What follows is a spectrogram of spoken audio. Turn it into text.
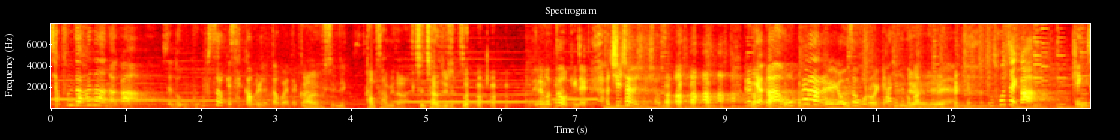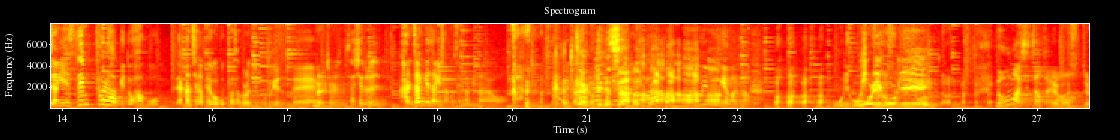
작품들 하나하나가 진짜 너무 고급스럽게 색감을 냈다고 해야 될까요? 아유, 예, 감사합니다. 칭찬해 주셔서. 이런 것도 굉장히 아, 칭찬해 주셔서 이렇게 약간 오페라를 연속으로 이렇게 하시는 것 예, 같은 소재가 굉장히 심플하기도 하고 약간 제가 배가 고파서 그런지 모르겠는데 네. 저는 사실은 간장게장이 자꾸 생각이 나요. 간장게장. 오리고기에 맞나? 오리고기. 좋아합니다. 너무 맛있잖아요. 네, 맛있죠.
